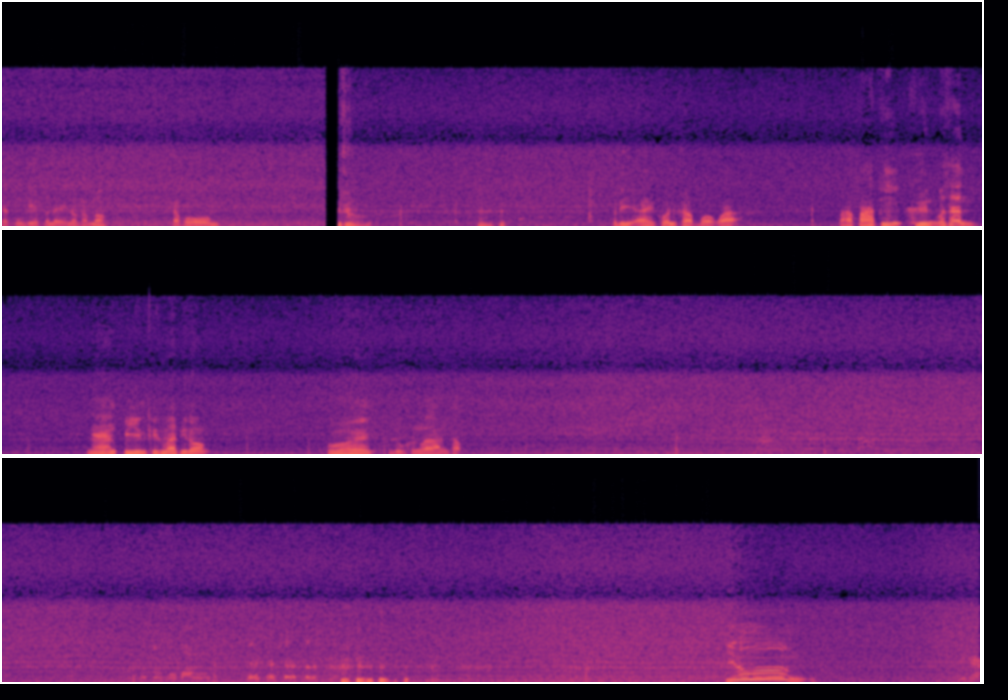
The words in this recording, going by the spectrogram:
จากกรุงเทพปานใดเนาะครับเนาะครับผมพอดีไอ้คนครับบอกว่าป้าป้าพี่ขึ้นมาสั้นงางปีนขึ้นมาพี่น้อง โอ้ยดูข้างล่างครับ ก็ต้องโมบังพี่น้องนี่แค่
